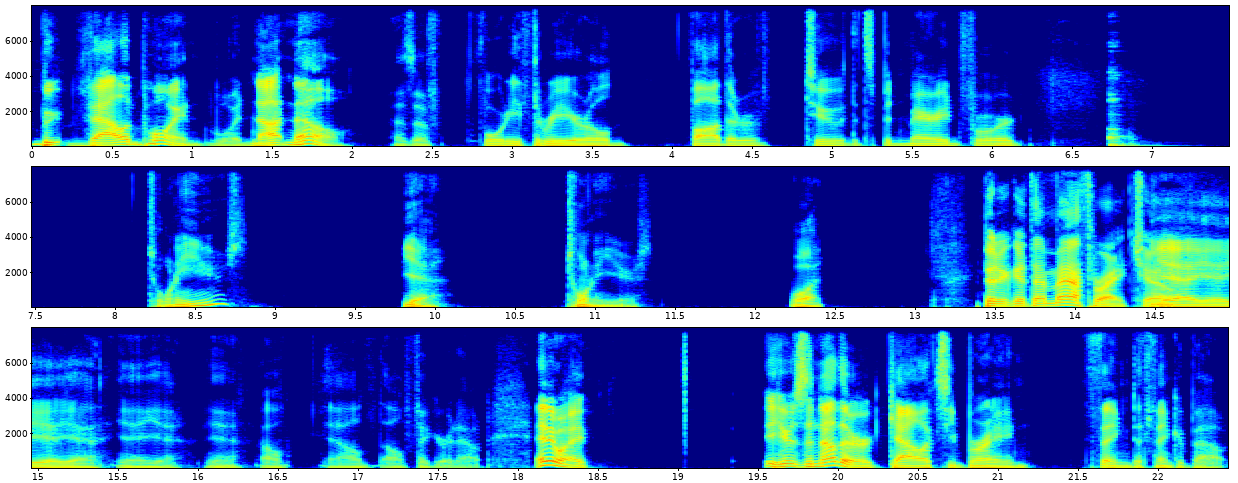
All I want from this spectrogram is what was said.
Valid point. Would not know as a 43 year old father of two that's been married for 20 years? Yeah. 20 years. What? Better get that math right, Joe. Yeah, yeah, yeah, yeah, yeah, yeah, yeah. I'll, yeah, I'll, I'll figure it out. Anyway, here's another Galaxy Brain thing to think about:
